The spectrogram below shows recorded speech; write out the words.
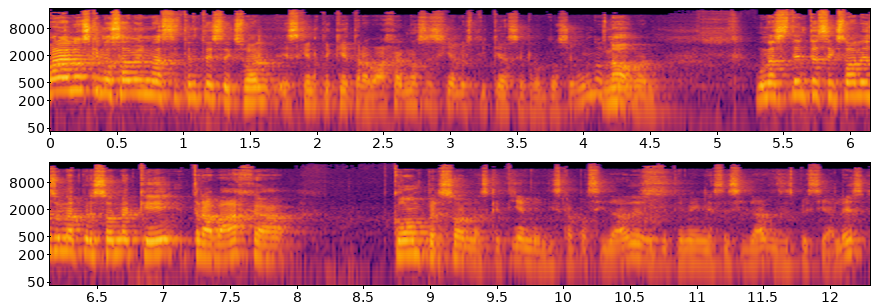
Para los que no saben, un asistente sexual es gente que trabaja, no sé si ya lo expliqué hace dos segundos, no. pero bueno. Un asistente sexual es una persona que trabaja con personas que tienen discapacidades o que tienen necesidades especiales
